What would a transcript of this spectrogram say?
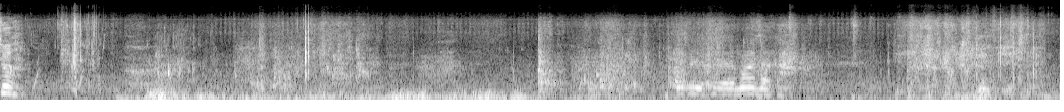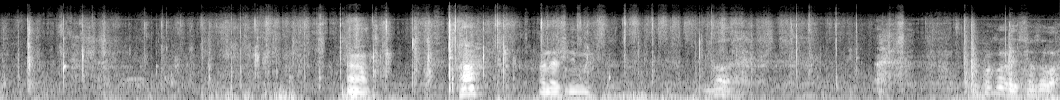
Все. Мазака. А, А? мене зніми. Давай. Покладися, залад.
